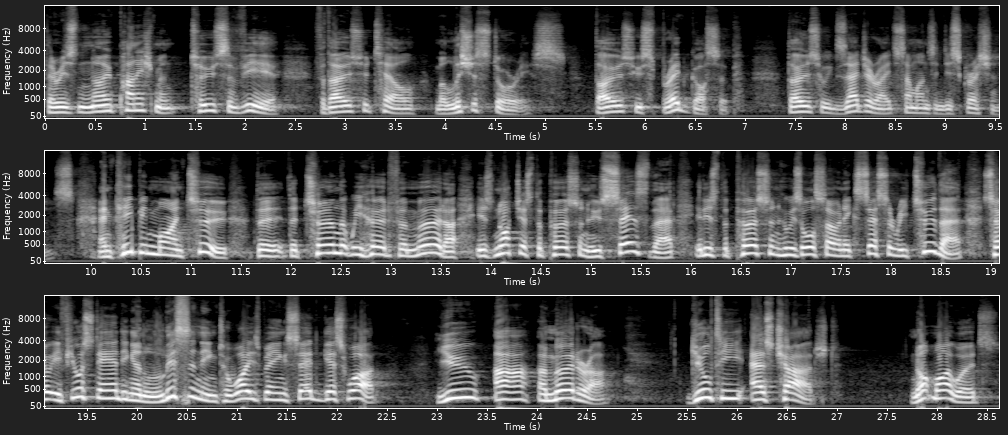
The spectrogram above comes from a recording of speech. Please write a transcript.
There is no punishment too severe for those who tell malicious stories, those who spread gossip, those who exaggerate someone's indiscretions. And keep in mind, too, the, the term that we heard for murder is not just the person who says that, it is the person who is also an accessory to that. So if you're standing and listening to what is being said, guess what? You are a murderer, guilty as charged. Not my words,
